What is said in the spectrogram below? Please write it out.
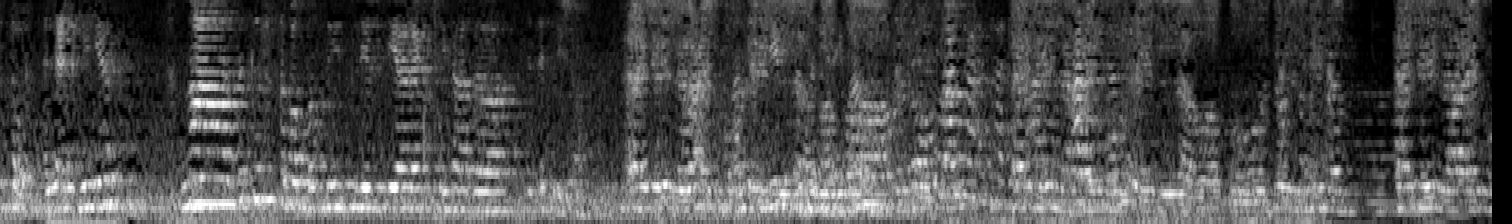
الكتب العلمية، مع ذكر سبب بسيط لاختيارك لهذا الاتجاه. هل العلم كيف تبني الإمام؟ هل العلم إلا وقود الهمم. هل العلم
